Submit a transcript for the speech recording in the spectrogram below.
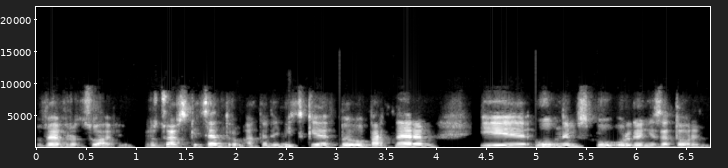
we Wrocławiu. Wrocławskie Centrum Akademickie było partnerem i głównym współorganizatorem.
